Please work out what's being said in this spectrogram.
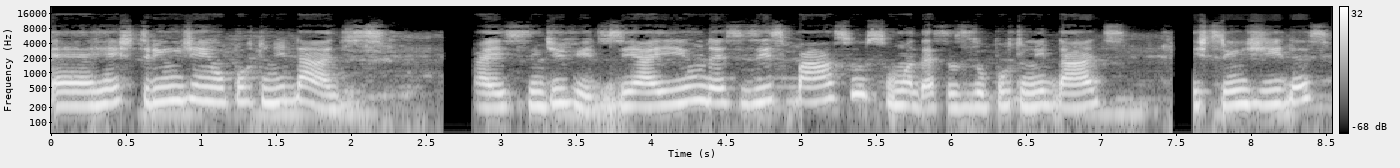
é, restringem oportunidades para esses indivíduos. E aí um desses espaços, uma dessas oportunidades restringidas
